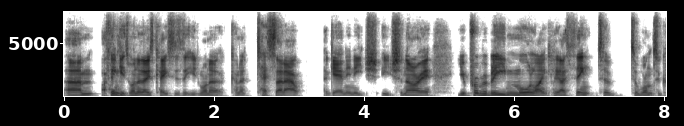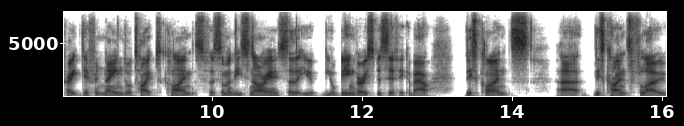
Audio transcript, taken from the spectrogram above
Um, I think it's one of those cases that you'd want to kind of test that out again in each each scenario you're probably more likely i think to to want to create different named or typed clients for some of these scenarios so that you you're being very specific about this client's uh, this client's flow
